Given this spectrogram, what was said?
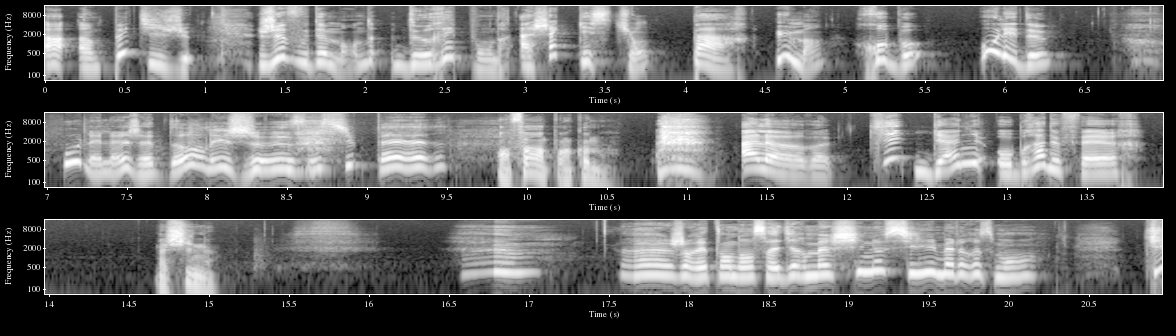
à un petit jeu. Je vous demande de répondre à chaque question par humain, robot ou les deux. Ouh là là, j'adore les jeux, c'est super. Enfin, un point commun. Alors, qui gagne au bras de fer? Machine. Euh, ah, J'aurais tendance à dire machine aussi, malheureusement. Qui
